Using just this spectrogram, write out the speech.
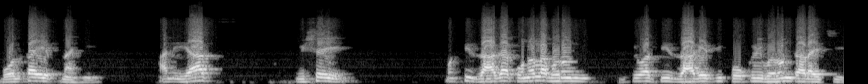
बोलता येत नाही. आणि याच विषयी मग ती जागा कोणाला भरून किंवा ती जागेची पोकळी भरून काढायची?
